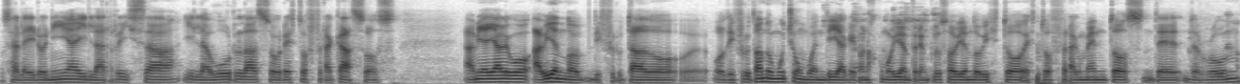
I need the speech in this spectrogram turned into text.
o sea, la ironía y la risa y la burla sobre estos fracasos a mí hay algo, habiendo disfrutado, eh, o disfrutando mucho un buen día, que conozco muy bien, pero incluso habiendo visto estos fragmentos de The Room,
